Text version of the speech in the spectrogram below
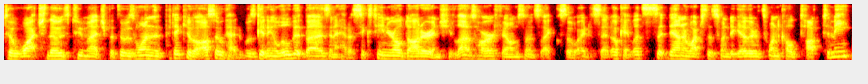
to watch those too much. But there was one that particular also had was getting a little bit buzz, and I had a 16 year old daughter, and she loves horror films, so it's like so I just said, okay, let's sit down and watch this one together. It's one called Talk to Me,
